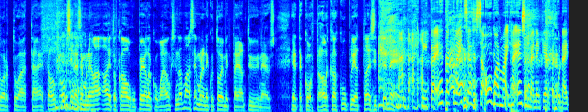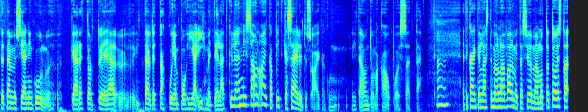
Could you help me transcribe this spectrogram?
torttua, että, että on, onko siinä semmoinen aito kauhu, pelko vai onko siinä vaan semmoinen niin toimittajan tyyneys, että kohta alkaa kuplia tai sitten ei. niin, tai eihän tämä kyllä itse asiassa ole varmaan ihan ensimmäinen kerta, kun näitä tämmöisiä niin kuin kääretorttuja ja täytekakkujen pohjia ihmetellään. Että kyllä niissä on aika pitkä säilytysaika, kun niitä on tuolla kaupoissa, että – Mm. Että kaikenlaista me ollaan valmiita syömään, mutta toista,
